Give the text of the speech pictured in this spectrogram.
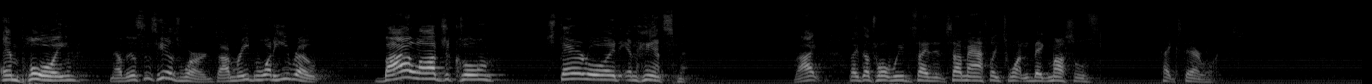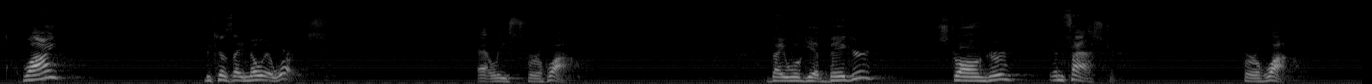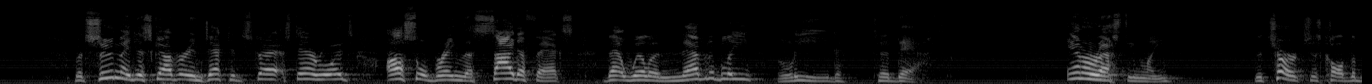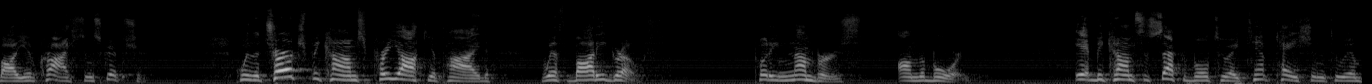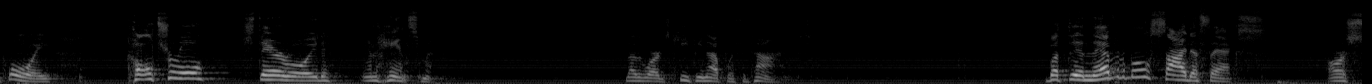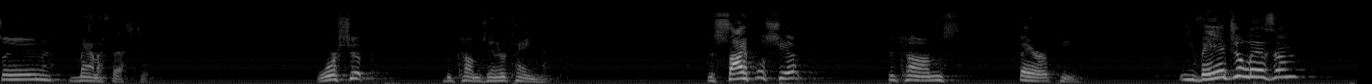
Employ, now this is his words, I'm reading what he wrote biological steroid enhancement. Right? I think that's what we'd say that some athletes wanting big muscles take steroids. Why? Because they know it works, at least for a while. They will get bigger, stronger, and faster for a while. But soon they discover injected steroids also bring the side effects that will inevitably lead to death. Interestingly, the church is called the body of Christ in Scripture. When the church becomes preoccupied with body growth, putting numbers on the board, it becomes susceptible to a temptation to employ cultural steroid enhancement. In other words, keeping up with the times. But the inevitable side effects are soon manifested. Worship becomes entertainment. Discipleship becomes therapy. Evangelism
